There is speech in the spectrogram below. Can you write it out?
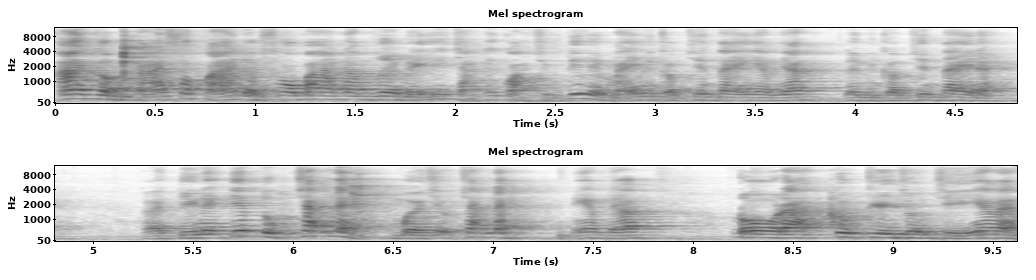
Ai cầm cái sóc cái được sau 3 năm rơi máy sẽ trả kết quả trực tiếp về máy mình cầm trên tay anh em nhá. Đây mình cầm trên tay này. Đấy, tiếng này tiếp tục chẵn này 10 triệu chẵn này. Anh em thấy không? Đồ đạc cực kỳ chuẩn chỉ anh em này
